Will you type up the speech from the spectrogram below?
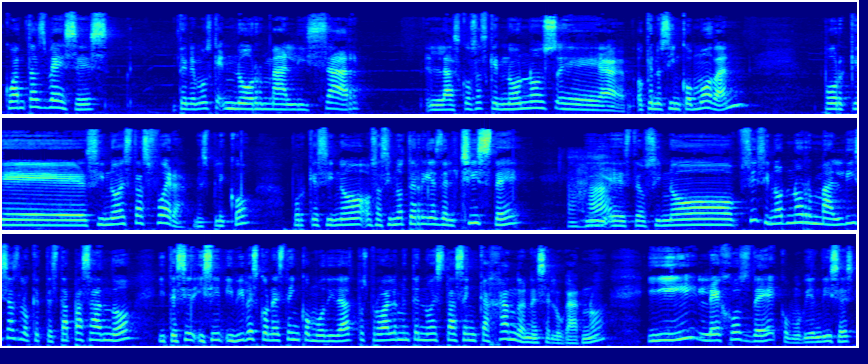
cuántas veces tenemos que normalizar las cosas que no nos eh, o que nos incomodan porque si no estás fuera, ¿me explico? Porque si no, o sea, si no te ríes del chiste, y, este, o si no, sí, si no normalizas lo que te está pasando y, te, y, y vives con esta incomodidad, pues probablemente no estás encajando en ese lugar, ¿no? Y lejos de, como bien dices,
